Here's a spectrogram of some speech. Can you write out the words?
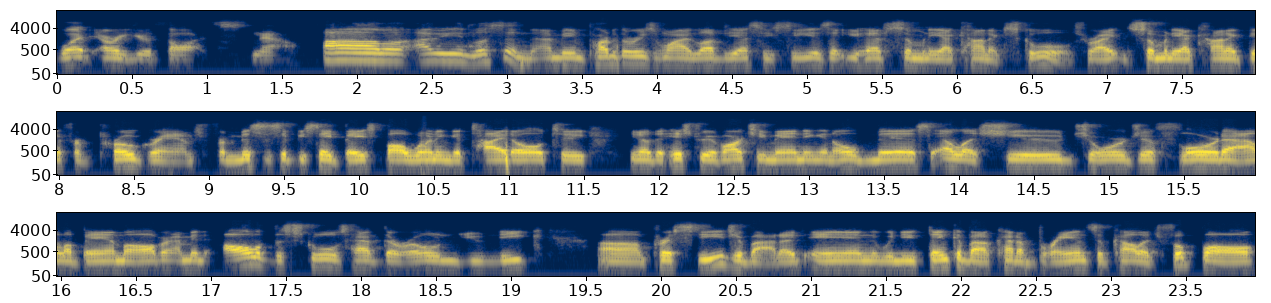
what are your thoughts now? Um, I mean, listen, I mean, part of the reason why I love the SEC is that you have so many iconic schools, right? And so many iconic different programs from Mississippi State baseball winning a title to, you know, the history of Archie Manning and Ole Miss, LSU, Georgia, Florida, Alabama, Auburn. I mean, all of the schools have their own unique uh, prestige about it. And when you think about kind of brands of college football,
